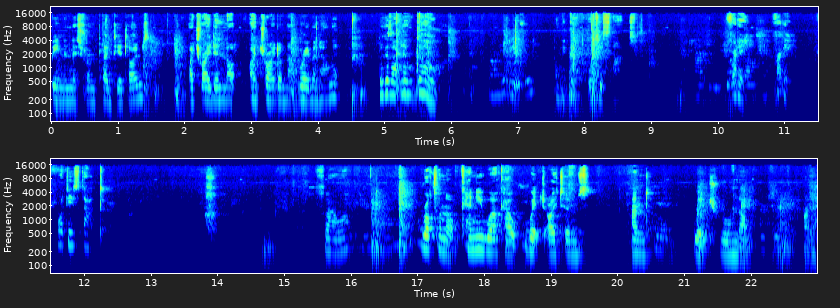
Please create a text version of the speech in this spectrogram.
Been in this room plenty of times. I tried in not. I tried on that Roman helmet. Look at that little girl. Oh, you're beautiful. Oh my god, what is that? Freddie, Freddie, what is that? Flower. Rot or not, can you work out which items and which will not? Right there.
